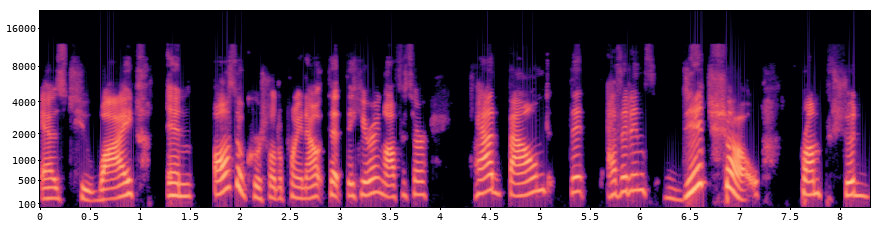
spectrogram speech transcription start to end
as to why. And also crucial to point out that the hearing officer had found that evidence did show Trump should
